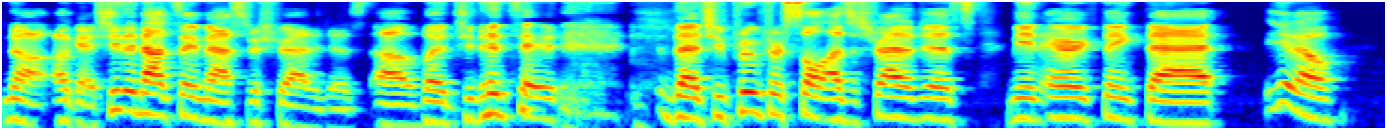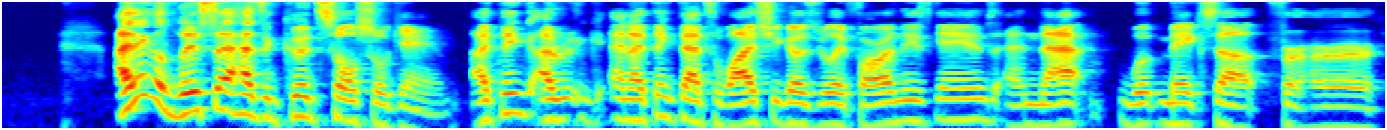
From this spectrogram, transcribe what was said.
no, okay, she did not say master strategist, uh, but she did say that she proved her soul as a strategist. Me and Eric think that, you know, I think Alyssa has a good social game. I think I and I think that's why she goes really far in these games, and that what makes up for her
